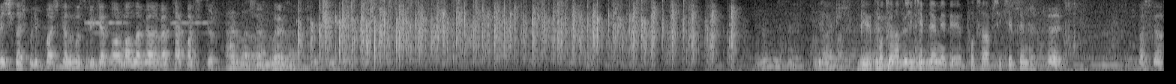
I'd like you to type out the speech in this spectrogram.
Beşiktaş Kulüp Başkanımız Fikret Orman'la beraber takmak istiyorum. Hadi başkanım buyurun. Bir fotoğraf çekebilir mi? Bir fotoğraf çekebilir mi? Evet. Başkanım.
